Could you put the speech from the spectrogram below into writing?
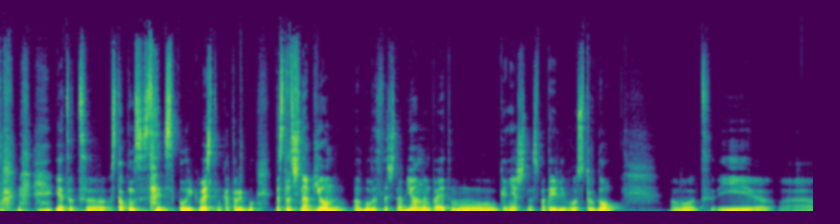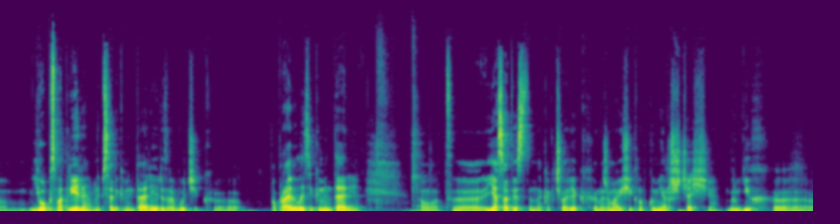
я тут э, столкнулся с, с pull реквестом который был достаточно объемным. Он был достаточно объемным, поэтому, конечно, смотрели его с трудом. Вот. И э, его посмотрели, написали комментарии, разработчик поправил эти комментарии. Вот. Э, я, соответственно, как человек, нажимающий кнопку мерж чаще других, э,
